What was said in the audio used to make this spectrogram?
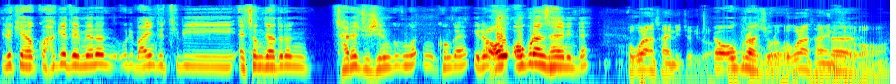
이렇게 해갖고 하게 되면은 우리 마인드 TV 애청자들은 잘해 주시는 건가- 건가요? 이런 아. 어, 억울한 사연인데 억울한 사연이죠, 이거. 어, 억울하죠. 억울, 억울한 사연이죠.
